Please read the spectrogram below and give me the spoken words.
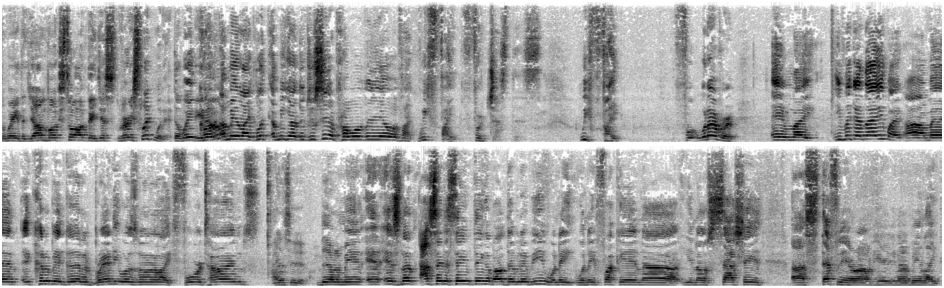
the way the Young Bucks talk, they just very slick with it. the way, you Cody- know, I mean, like, look, I mean, yo, did you see the promo video of like we fight for justice, we fight for whatever, and like you look at that, you like, ah, man, it could have been good if Brandi wasn't on there like four times. I didn't see it. You know what I mean? And it's not. I say the same thing about WWE when they when they fucking uh, you know sashay uh, Stephanie around here. You know what I mean? Like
